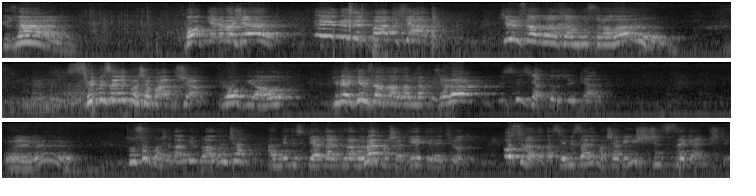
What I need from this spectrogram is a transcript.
Güzel. Bok yeni başı. Emredin padişah. Kim sadrazam bu sıralar? Semiz Ali Paşa padişah. Yok yahu. Yine kim sadrazam yapmış öyle? Siz yaptınız hünkârım. Öyle mi? Tosun Paşa'dan mühür alınca anneniz Gerdan Kıran Ömer Paşa diye diretiyordu. O sırada da Semiz Ali Paşa bir iş için size gelmişti.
